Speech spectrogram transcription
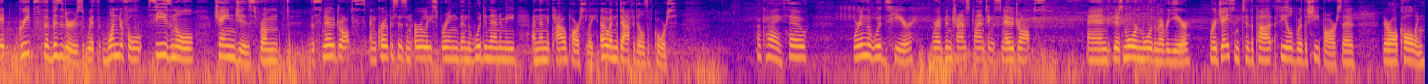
it greets the visitors with wonderful seasonal changes from the snowdrops and crocuses in early spring, then the wood anemone, and then the cow parsley. Oh, and the daffodils, of course. Okay, so we're in the woods here where I've been transplanting snowdrops and there's more and more of them every year. We're adjacent to the field where the sheep are, so they're all calling.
